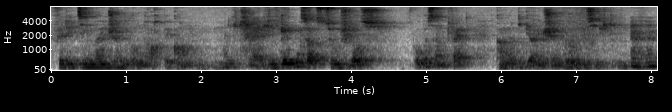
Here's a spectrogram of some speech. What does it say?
für die Zimmer in Schönbrunn auch bekommen. Nicht schlecht. Im Gegensatz zum Schloss Obersamtweit kann man die ja in Schönbrunn besichtigen. Mhm.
